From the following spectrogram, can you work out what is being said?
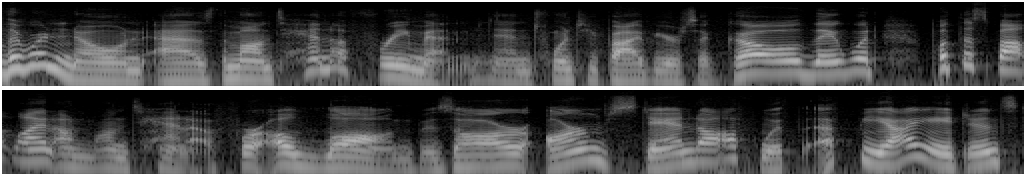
Well, they were known as the Montana Freemen, and 25 years ago, they would put the spotlight on Montana for a long, bizarre armed standoff with FBI agents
